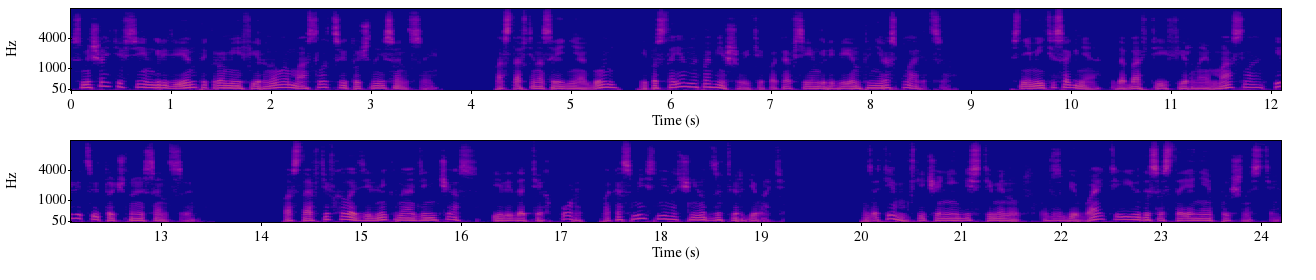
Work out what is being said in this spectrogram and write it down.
смешайте все ингредиенты, кроме эфирного масла цветочной эссенции. Поставьте на средний огонь и постоянно помешивайте, пока все ингредиенты не расплавятся. Снимите с огня, добавьте эфирное масло или цветочную эссенцию. Поставьте в холодильник на один час или до тех пор, пока смесь не начнет затвердевать. Затем в течение 10 минут взбивайте ее до состояния пышности.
